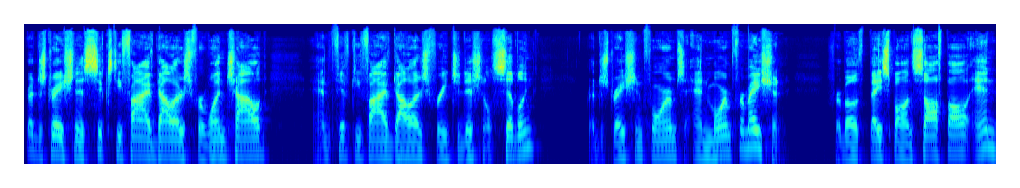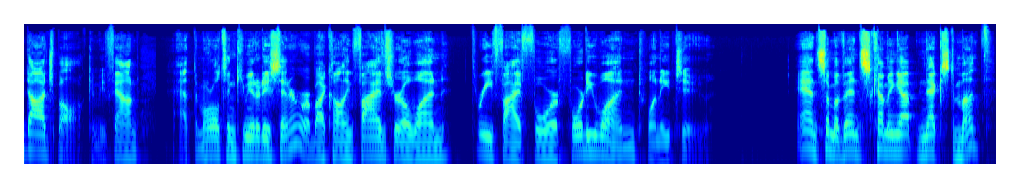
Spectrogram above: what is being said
Registration is $65 for one child and $55 for each additional sibling. Registration forms and more information for both baseball and softball and dodgeball can be found at the Morrilton Community Center or by calling 501 354 4122. And some events coming up next month.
